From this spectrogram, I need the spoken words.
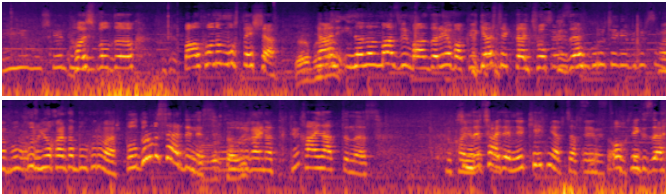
İyiyim, hoş geldin. Hoş bulduk. Balkonun muhteşem. Yani inanılmaz bir manzaraya bakıyor. Gerçekten çok güzel. Bulguru çekebilirsin. Ha, bulgur yukarıda bulgur var. Bulgur mu serdiniz? Bulguru kaynattık diyor. Kaynattınız. Yukarıda Şimdi çay demleyip keyif mi yapacaksınız? Evet. Oh ne güzel.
